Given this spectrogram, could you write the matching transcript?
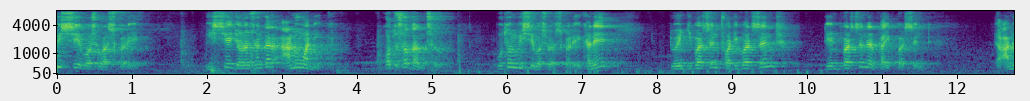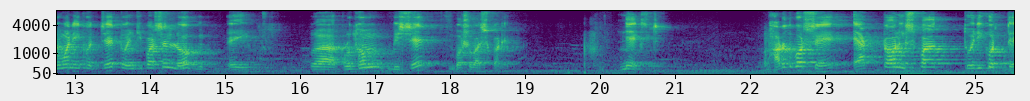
বিশ্বে বসবাস করে? বিশ্বের জনসংখ্যার আনুমানিক কত শতাংশ প্রথম বিশ্বে বসবাস করে? এখানে twenty percent forty percent ten percent আর ফাইভ পার্সেন্ট আনুমানিক হচ্ছে টোয়েন্টি পার্সেন্ট লোক এই প্রথম বিশ্বে বসবাস করে। নেক্সট ভারতবর্ষে এক টন ইস্পাত তৈরি করতে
